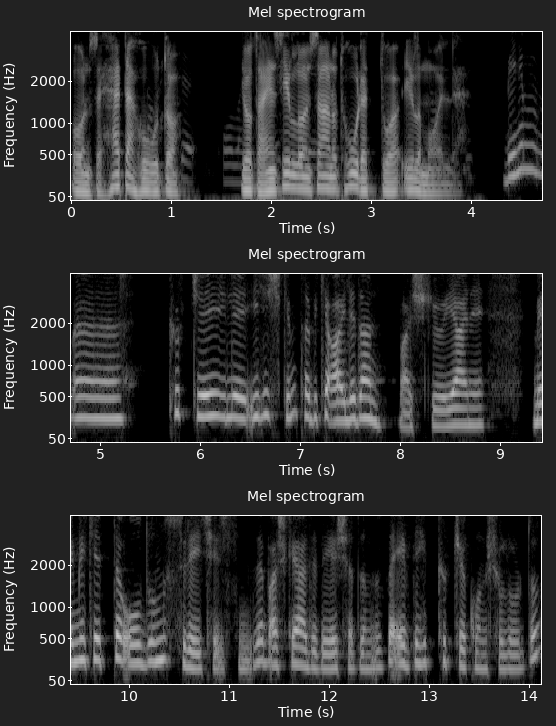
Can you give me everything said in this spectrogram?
on se hätähuuto, jota en silloin saanut huudettua ilmoille. Benim Kürtçe ile ilişkim tabii ki aileden başlıyor. Yani memlekette olduğumuz süre içerisinde başka yerde de yaşadığımızda evde hep Kürtçe konuşulurdu.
